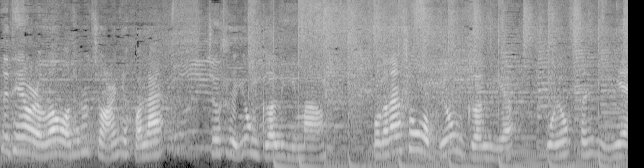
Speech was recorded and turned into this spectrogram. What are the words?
那天有人问我，他说：“囧儿，你回来就是用隔离吗？”我跟他说：“我不用隔离，我用粉底液。”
